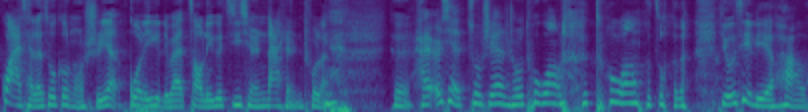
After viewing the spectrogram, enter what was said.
挂起来做各种实验，过了一个礼拜造了一个机器人大神出来。对，还而且做实验的时候脱光了，脱光了做的，游戏里也画了。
